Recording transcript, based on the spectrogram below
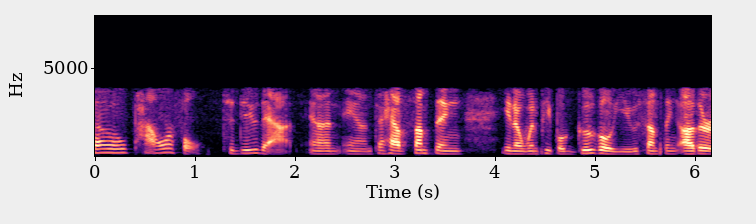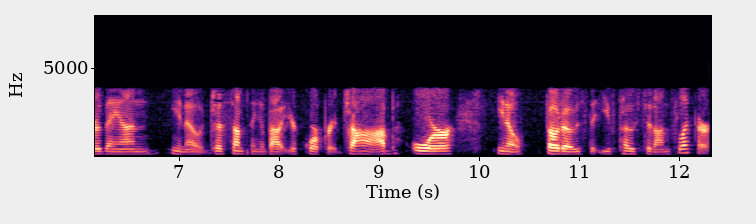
so powerful to do that and and to have something you know when people google you something other than you know just something about your corporate job or you know photos that you've posted on flickr.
